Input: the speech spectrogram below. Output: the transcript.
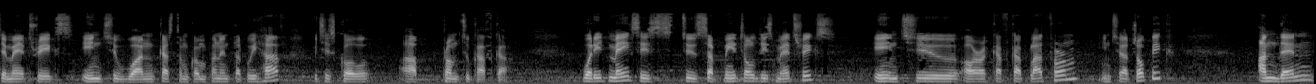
the metrics into one custom component that we have, which is called uh, Prom to Kafka. What it makes is to submit all these metrics into our Kafka platform, into a topic. And then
